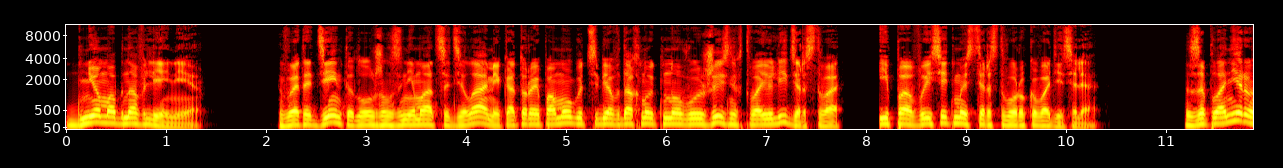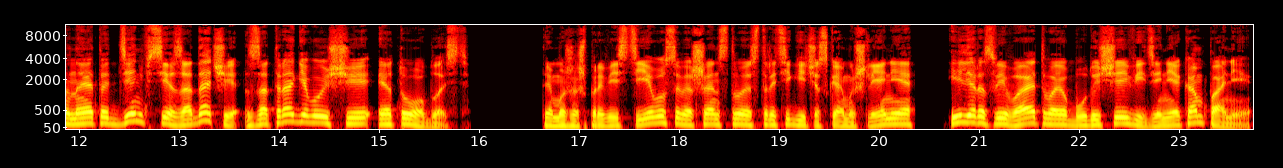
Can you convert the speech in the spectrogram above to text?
днем обновления. В этот день ты должен заниматься делами, которые помогут тебе вдохнуть новую жизнь в твое лидерство и повысить мастерство руководителя. Запланируй на этот день все задачи, затрагивающие эту область. Ты можешь провести его, совершенствуя стратегическое мышление или развивая твое будущее видение компании.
